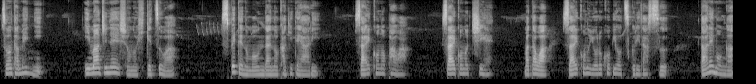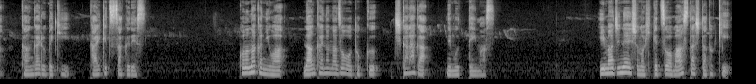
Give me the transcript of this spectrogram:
そのために、イマジネーションの秘訣は、すべての問題の鍵であり、最高のパワー、最高の知恵、または最高の喜びを作り出す誰もが考えるべき解決策です。この中には難解な謎を解く力が眠っています。イマジネーションの秘訣をマスターしたとき、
